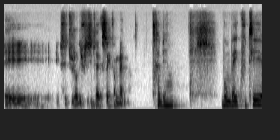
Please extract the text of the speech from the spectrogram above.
et, que c'est toujours difficile d'accès quand même. Très bien. Bon, bah écoutez,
